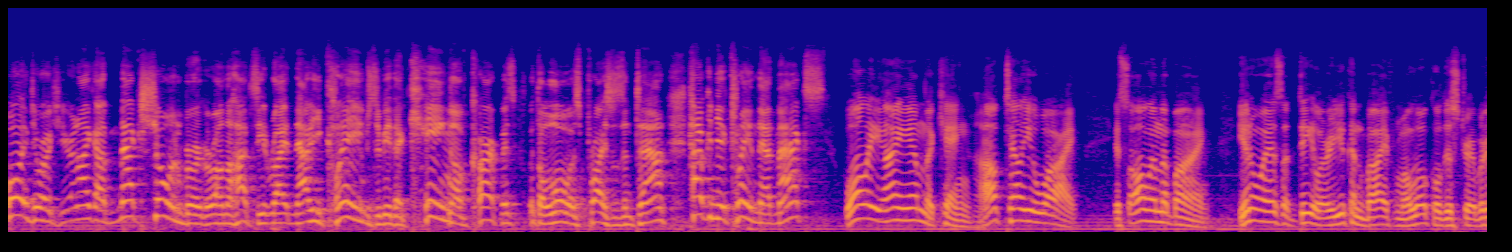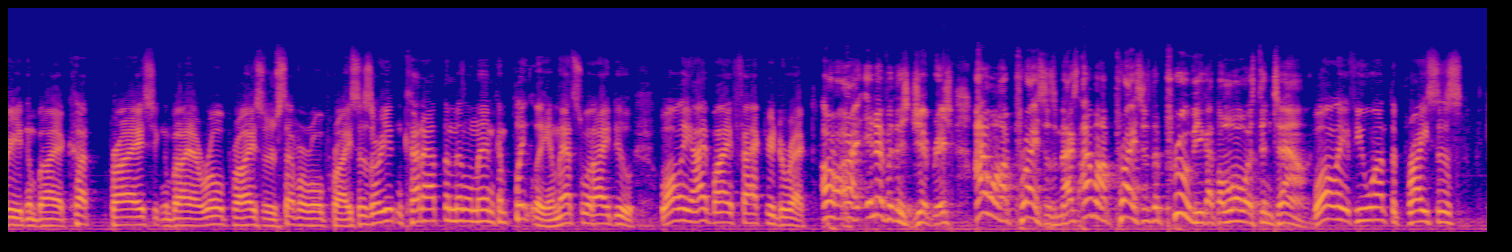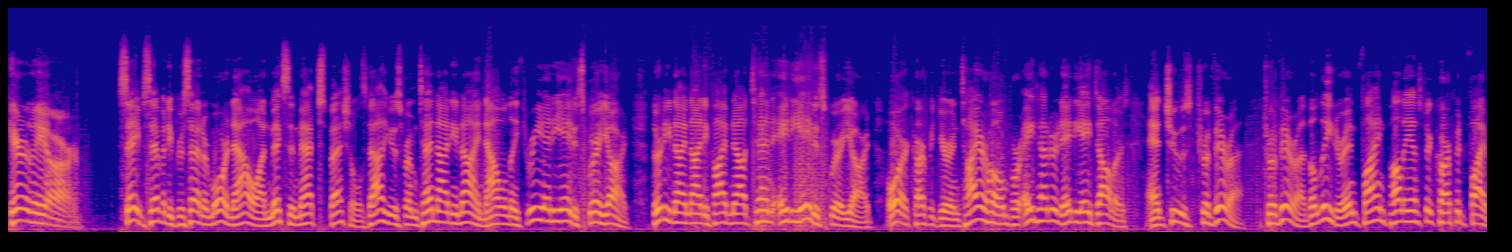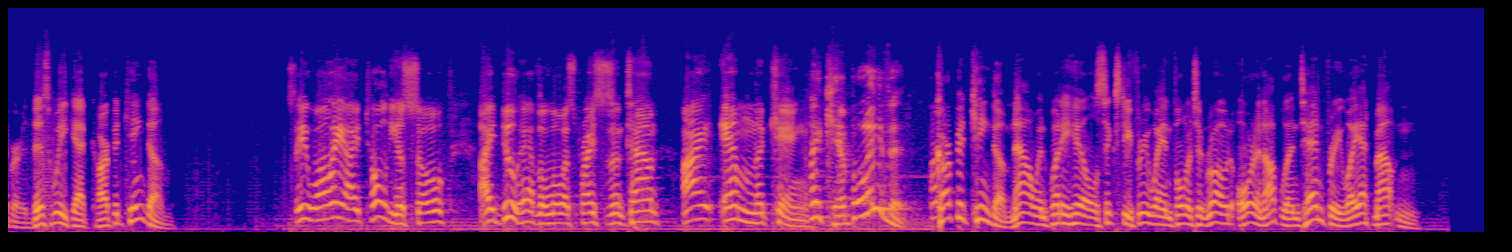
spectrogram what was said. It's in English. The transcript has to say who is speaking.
Speaker 1: Wally George here, and I got Max Schoenberger on the hot seat right now. He claims to be the king of carpets with the lowest prices in town. How can you claim that, Max?
Speaker 2: Wally, I am the king. I'll tell you why. It's all in the buying. You know, as a dealer, you can buy from a local distributor. You can buy a cut price, you can buy a roll price or several roll prices, or you can cut out the middleman completely, and that's what I do. Wally, I buy factory direct.
Speaker 1: All right, all right, enough of this gibberish. I want prices, Max. I want prices to prove you got the lowest in town.
Speaker 2: Wally, if you want the prices, here they are.
Speaker 3: Save 70% or more now on mix and match specials. Values from $10.99, now only $3.88 a square yard. $39.95, now $10.88 a square yard. Or carpet your entire home for $888 and choose Trevira. Trevira, the leader in fine polyester carpet fiber. This week at Carpet Kingdom.
Speaker 2: See, Wally, I told you so. I do have the lowest prices in town. I am the king.
Speaker 1: I can't believe it.
Speaker 3: Carpet Kingdom, now in Puente Hills, 60 Freeway and Fullerton Road, or in Upland, 10 Freeway at Mountain.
